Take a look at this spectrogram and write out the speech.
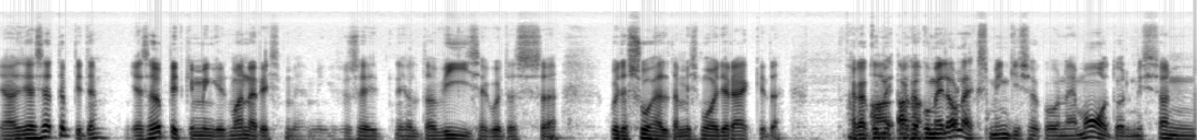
ja, ja sealt õpid jah, ja sa õpidki mingeid mannerisme ja mingisuguseid nii-öelda viise, kuidas, kuidas suhelda, mismoodi rääkida. aga kui aga... aga kui meil oleks mingisugune moodul, mis on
